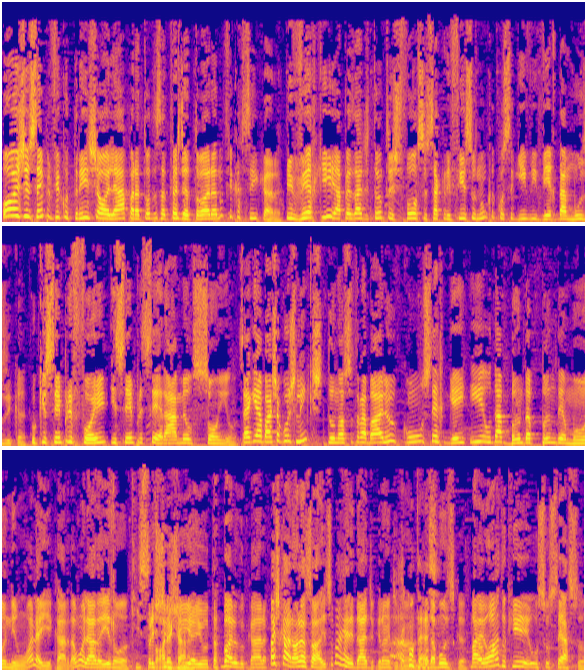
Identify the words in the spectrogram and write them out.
Hoje sempre fico triste ao olhar para toda essa trajetória, não fica assim, cara. E ver que, apesar de tanto esforço e sacrifício, nunca consegui viver da música. O que sempre foi e sempre será meu sonho. Seguem abaixo alguns links do nosso trabalho com o Ser Gay e o da banda Pandemonium. Olha aí, cara, dá uma olhada aí no Que história, prestigia aí o trabalho do cara. Mas, cara, olha só, isso é uma realidade grande na, no da música. Maior do que o sucesso,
